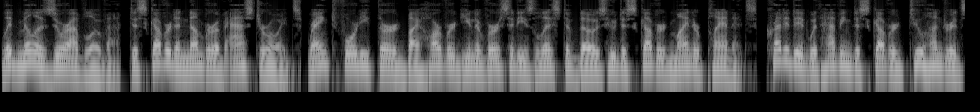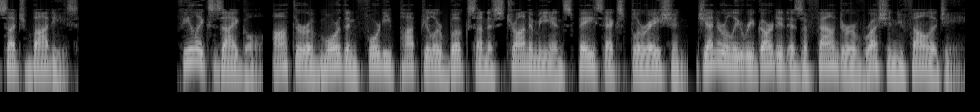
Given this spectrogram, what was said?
Lyudmila Zhuravleva, discovered a number of asteroids, ranked 43rd by Harvard University's list of those who discovered minor planets, credited with having discovered 200 such bodies. Felix Zigel, author of more than 40 popular books on astronomy and space exploration, generally regarded as a founder of Russian ufology.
